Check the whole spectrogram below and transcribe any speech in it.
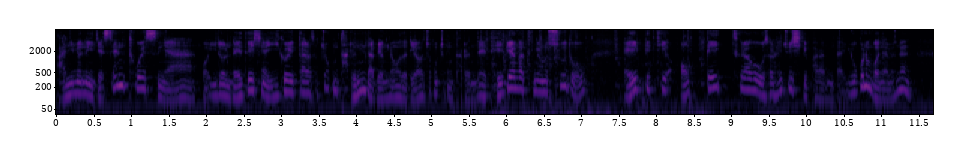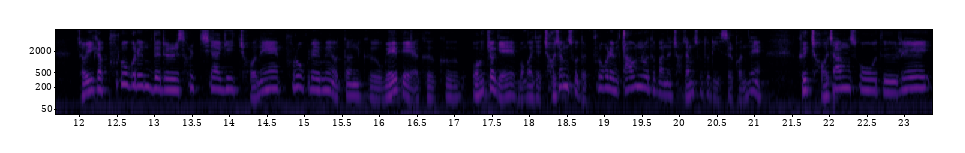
아니면 이제 센토스냐 뭐 이런 레드햇이냐 이거에 따라서 조금 다릅니다. 명령어들이요. 조금 조금 다른데 데비안 같은 경우는 sudo apt 업데이트라고 우선 해주시기 바랍니다. 요거는 뭐냐면은 저희가 프로그램들을 설치하기 전에 프로그램의 어떤 그 웹에 그, 그 원격에 뭔가 이제 저장소들 프로그램 다운로드 받는 저장소들이 있을 건데 그 저장소들의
